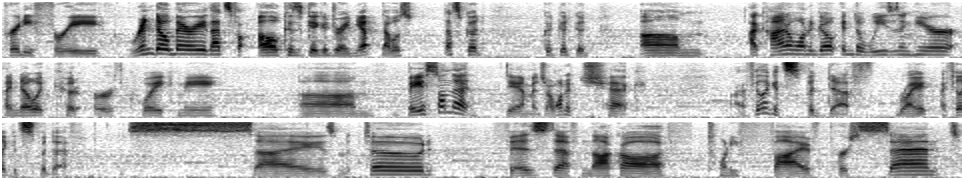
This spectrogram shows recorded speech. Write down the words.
pretty free. Rindo Berry, that's... Oh, because Giga Drain. Yep, that was... That's good. Good, good, good. Um, I kind of want to go into Weezing here. I know it could Earthquake me. Um, based on that damage, I want to check. I feel like it's Spadef, right? I feel like it's Spadef. Seismitoad, Fizdef knockoff, 25%.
